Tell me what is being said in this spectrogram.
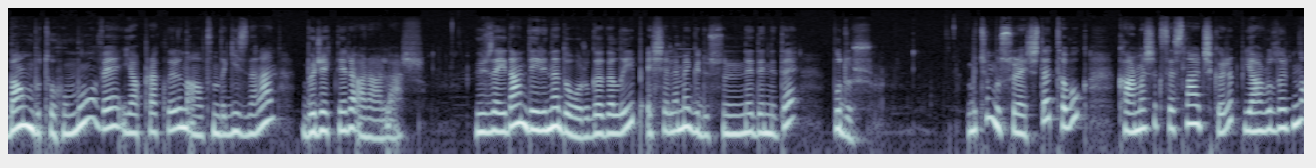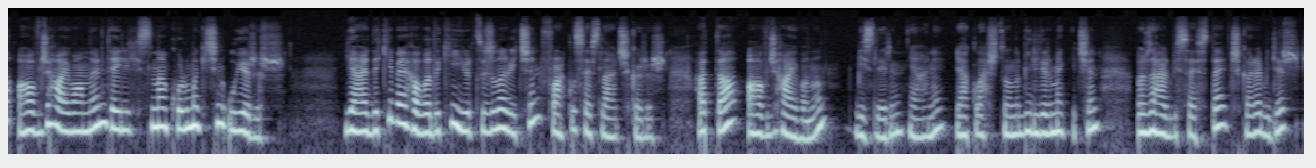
Bambu tohumu ve yaprakların altında gizlenen böcekleri ararlar. Yüzeyden derine doğru gagalayıp eşeleme güdüsünün nedeni de budur. Bütün bu süreçte tavuk karmaşık sesler çıkarıp yavrularını avcı hayvanların tehlikesinden korumak için uyarır. Yerdeki ve havadaki yırtıcılar için farklı sesler çıkarır. Hatta avcı hayvanın bizlerin yani yaklaştığını bildirmek için özel bir ses de çıkarabilir.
